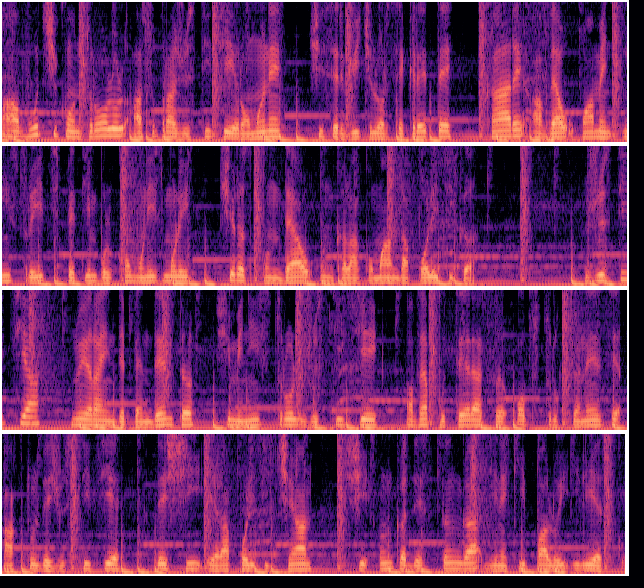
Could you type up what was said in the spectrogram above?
A avut și controlul asupra justiției române și serviciilor secrete care aveau oameni instruiți pe timpul comunismului și răspundeau încă la comanda politică. Justiția nu era independentă și ministrul justiției avea puterea să obstrucționeze actul de justiție, deși era politician și încă de stânga din echipa lui Iliescu.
